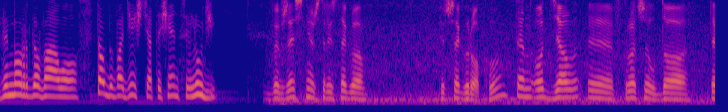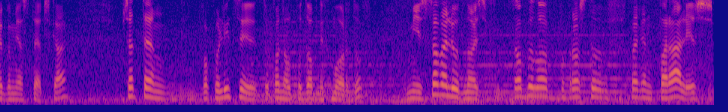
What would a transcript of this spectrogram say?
wymordowało 120 tysięcy ludzi. We wrześniu 1941 roku ten oddział e, wkroczył do tego miasteczka. Przedtem w okolicy dokonał podobnych mordów. Miejscowa ludność to było po prostu pewien paraliż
